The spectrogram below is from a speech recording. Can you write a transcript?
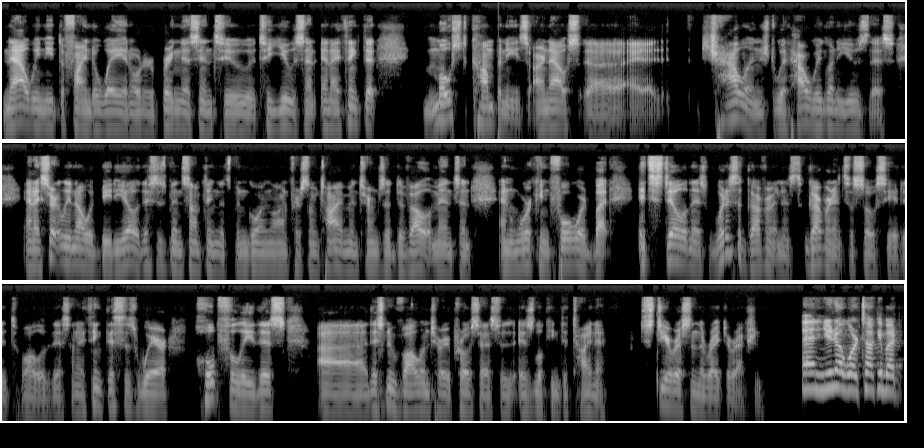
Now we need to find a way in order to bring this into to use, and and I think that most companies are now uh, challenged with how are we going to use this? And i certainly know with bdo this has been something that's been going on for some time in terms of development and and working forward but it's still in this what is the governance governance associated to all of this? And i think this is where hopefully this uh, this new voluntary process is, is looking to kind of steer us in the right direction. And you know, we're talking about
